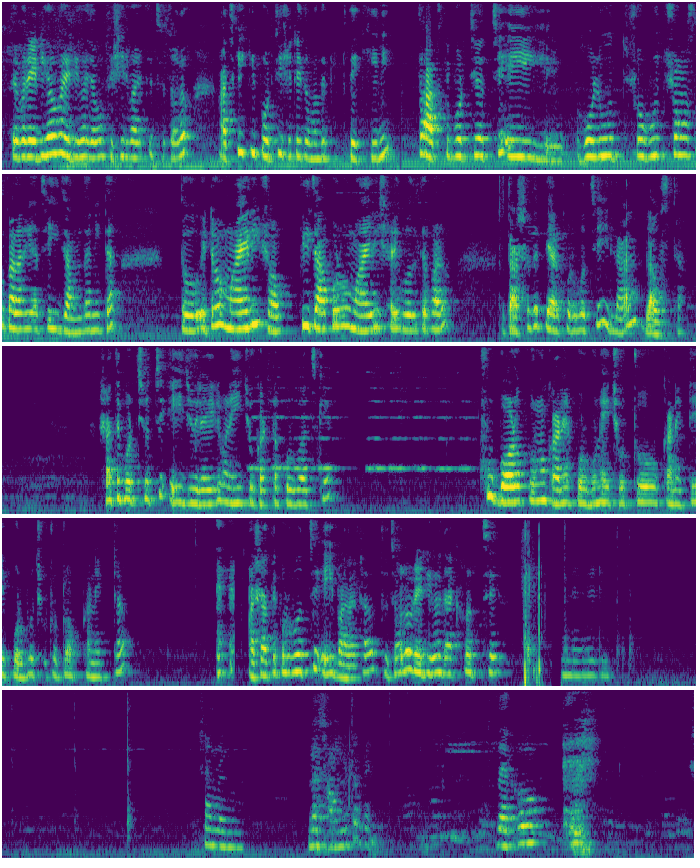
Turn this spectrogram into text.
তো এবার রেডি হব রেডি হয়ে যাব পিসির বাড়িতে। চলো, আজকে কি পড়ছি সেটাই তোমাদেরকে একটু দেখিয়ে নিই। তো আজকে পড়ছি হচ্ছে এই হলুদ, সবুজ, সমস্ত কালারই আছে এই জামদানিটা। তো এটাও মায়েরই সবই যা পরবো মায়েরই শাড়ি বলতে পারো। তো তার সাথে পেয়ার করব হচ্ছে এই লাল ব্লাউজটা সাথে পড়ছি হচ্ছে এই জুয়েলারিটা মানে এই চোকারটা পরবো আজকে। খুব বড় কোনো কানের পরবো না এই ছোট্ট কানেরটাই পরবো ছোট টপ কানেরটা। আর সাথে পরবো হচ্ছে এই বালাটা। তো চলো রেডি হয়ে দেখা হচ্ছে। রেডি সামনে না সামনে তো দেখো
